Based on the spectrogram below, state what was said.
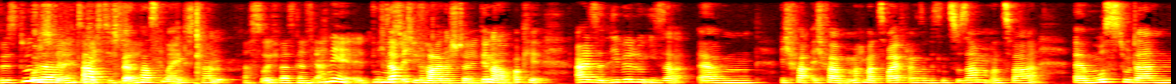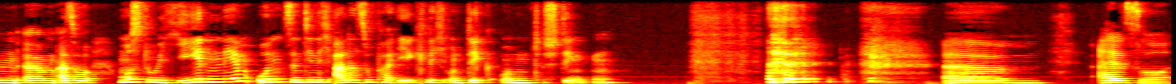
willst du sie Oder stellen? Soll ah, ich die stellen? warst du eigentlich dran? Ach so, ich weiß gar nicht. Ach nee, du Ich musst ich die Frage dran. stellen. Genau, okay. Also, liebe Luisa, ähm, ich fahr, ich fahr, mach mal zwei Fragen so ein bisschen zusammen. Und zwar ähm, musst du dann, ähm, also musst du jeden nehmen und sind die nicht alle super eklig und dick und stinken? Ähm, also,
